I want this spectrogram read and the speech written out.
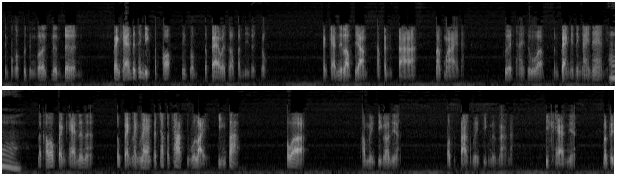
ซึ่งผมก็พูดถึงเรื่องเดินแกว่งแขนเป็นเทคนิคเฉพาะที่ผมจะแปลไว้สำหรับวันนี้โดยตรงแกว่งแขนนี่เราพยายามทำการศึกษา มากมายนะเพื่อจะให้รู้ว่ามันแกว่งกันยังไงแน่เนี่ยอืมแล้วคำว่าแกว่งแขนนั้นน่ะ ต้องแกว่งแรงๆกระชากกระชากที่หัวไหล่จริงเปล่าเพราะว่าทำจริงๆแล้วเนี่ยพอศึกษากันจริงๆนานๆนะที่แขนเนี่ย มันเป็น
